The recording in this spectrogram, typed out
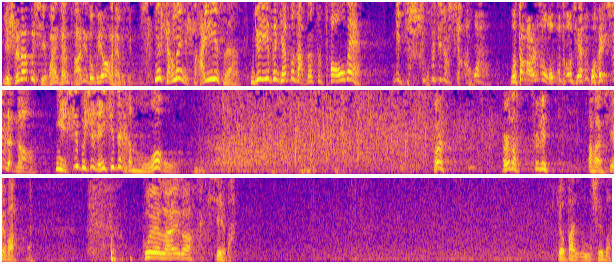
你实在不喜欢，咱盘里都不要了还不行？那祥子你啥意思啊？你就一分钱不咋的掏呗？你说的这叫啥话？我当儿子我不掏钱我还是人呢？你是不是人？现在很模糊。喂，儿子吃力啊！谢谢爸。姑爷来一个，谢谢爸。要拌你吃吧。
